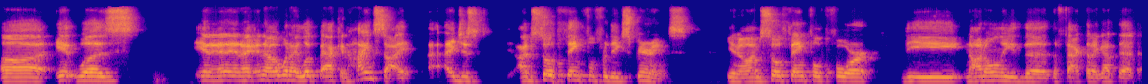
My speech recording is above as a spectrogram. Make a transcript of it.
uh it was and, and I, and when i look back in hindsight i just i'm so thankful for the experience you know i'm so thankful for the not only the the fact that I got that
